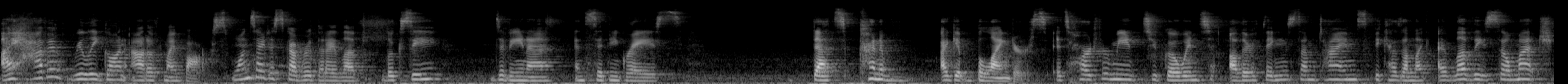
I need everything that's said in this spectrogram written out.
I haven't really gone out of my box. Once I discovered that I loved Looxi, Devinah, and Sydney Grace, that's kind of I get blinders. It's hard for me to go into other things sometimes because I'm like, I love these so much.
